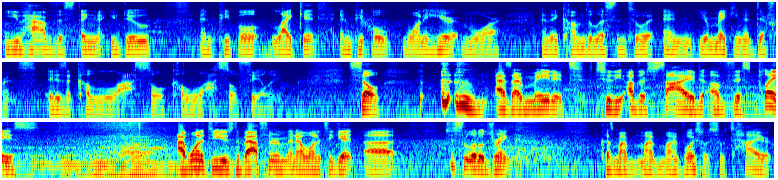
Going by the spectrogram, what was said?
You have this thing that you do, and people like it, and people want to hear it more, and they come to listen to it, and you're making a difference. It is a colossal, colossal feeling." So as I made it to the other side of this place, I wanted to use the bathroom and I wanted to get uh, just a little drink because my, my, my voice was so tired.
